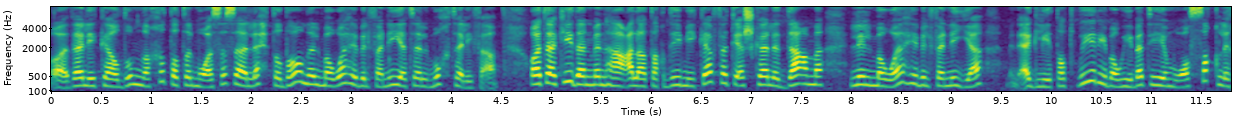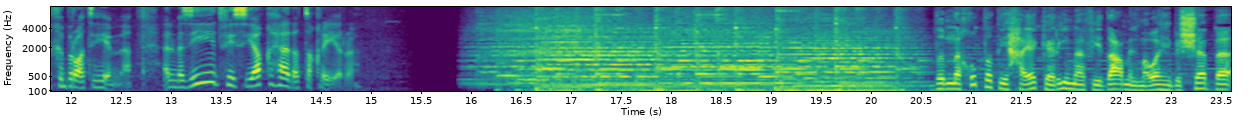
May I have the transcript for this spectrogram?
وذلك ضمن خطة المؤسسة لاحتضان المواهب الفنية المختلفة. وتأكيدا منها على تقديم كافة أشكال الدعم للمواهب الفنية من أجل تطوير موهبتهم وصقل خبراتهم. المزيد في سياق هذا التقرير. ضمن خطة حياة كريمة في دعم المواهب الشابة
